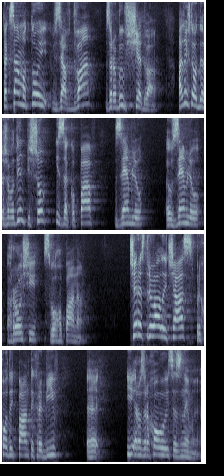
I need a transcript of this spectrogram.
Так само той взяв два, заробив ще два. А той, хто одержав один, пішов і закопав землю, в землю гроші свого пана. Через тривалий час приходить пан тих рабів е, і розраховується з ними.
